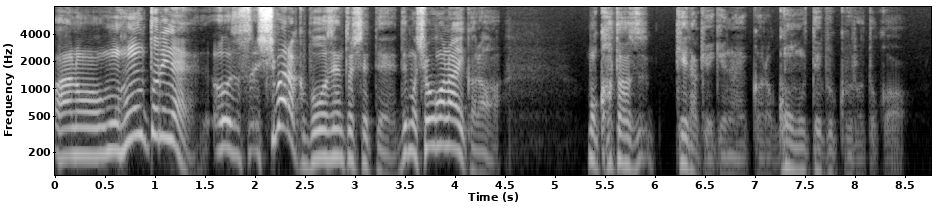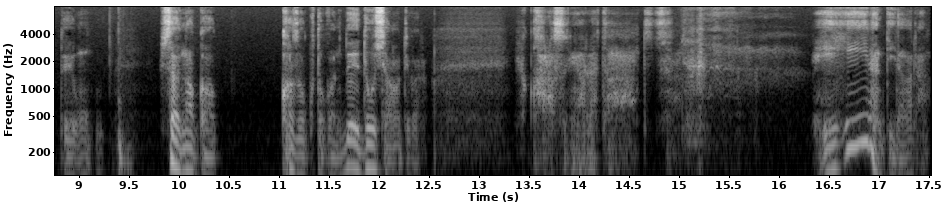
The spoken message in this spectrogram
あの、もう本当にね、しばらく呆然としてて、でもしょうがないから、もう片付けなきゃいけないから、ゴム手袋とかで、したらなんか家族とかに、で、どうしたのって言うから、いや、カラスにやられたな、って言って。ええなんて言いながら。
